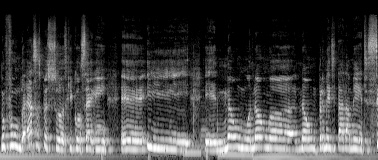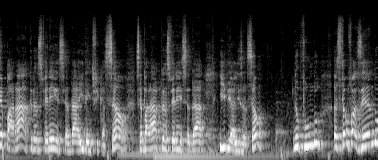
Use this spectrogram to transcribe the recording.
No fundo, essas pessoas que conseguem eh, e, e não, não, uh, não premeditadamente separar a transferência da identificação, separar a transferência da idealização, no fundo, estão fazendo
